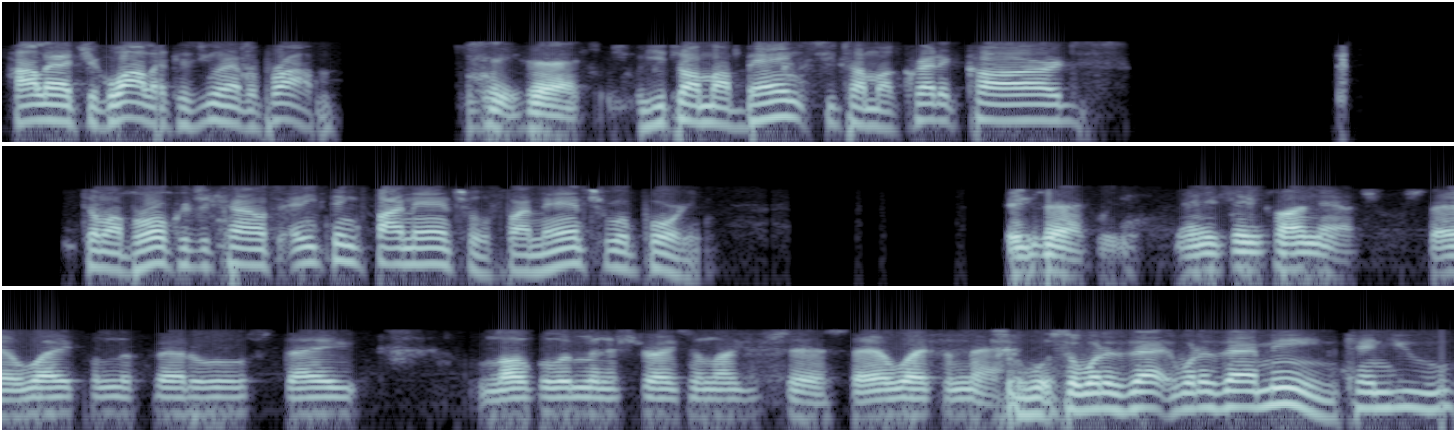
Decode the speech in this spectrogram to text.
holler at your wallet because you don't have a problem. Exactly. You talking about banks? You talking about credit cards? Talking about brokerage accounts? Anything financial? Financial reporting. Exactly. Anything financial. Stay away from the federal, state, local administration, like you said. Stay away from that. So, so what does that what does that mean? Can you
